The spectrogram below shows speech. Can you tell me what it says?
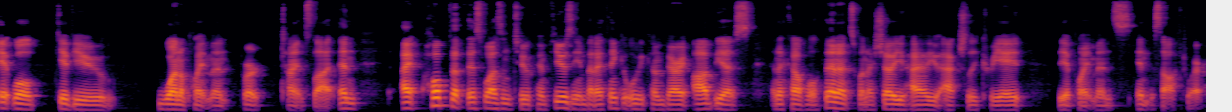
it will give you one appointment per time slot. And I hope that this wasn't too confusing, but I think it will become very obvious in a couple of minutes when I show you how you actually create the appointments in the software.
